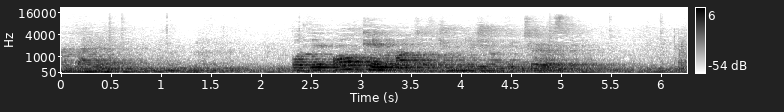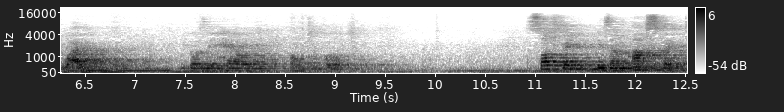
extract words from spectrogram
and Daniel. But they all came out of tribulation victoriously. Why? Because they held on to God. Suffering is an aspect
